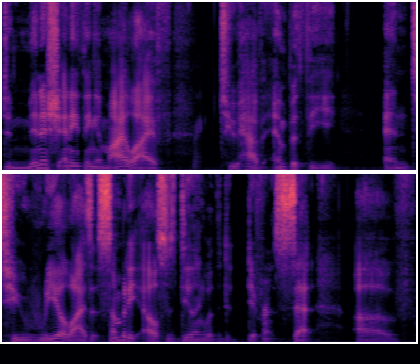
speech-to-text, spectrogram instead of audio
diminish anything in my life right. to have empathy and to realize that somebody else is dealing with a different set of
